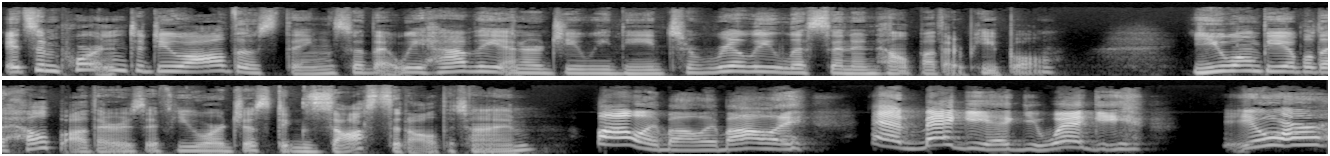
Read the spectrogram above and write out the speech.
It's important to do all those things so that we have the energy we need to really listen and help other people. You won't be able to help others if you are just exhausted all the time. Molly, Molly, Molly, and Meggy, Eggy, Weggy, you're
